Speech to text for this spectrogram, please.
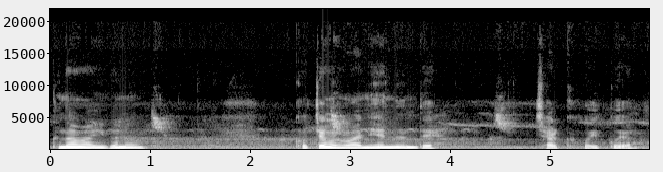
그나마 이거는 걱정을 많이 했는데 잘 크고 있고요.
